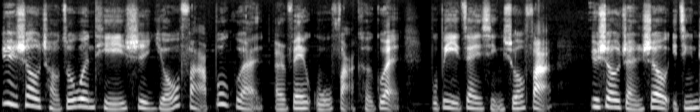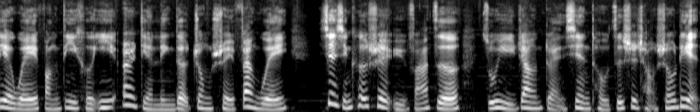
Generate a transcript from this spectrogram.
预售炒作问题是有法不管，而非无法可管，不必再行修法。预售转售已经列为房地合一二点零的重税范围，现行课税与罚则足以让短线投资市场收敛。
